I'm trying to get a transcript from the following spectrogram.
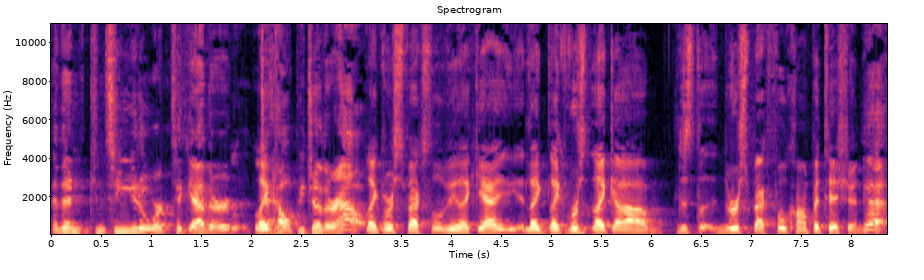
And then continue to work together Like- to help each other out. Like respectful, be like, yeah, like like like um, just respectful competition. Yeah.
